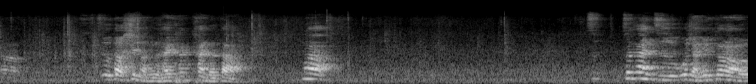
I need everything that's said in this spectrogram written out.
那只有到现场才看看得到。那这这个案子，我想因为刚好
